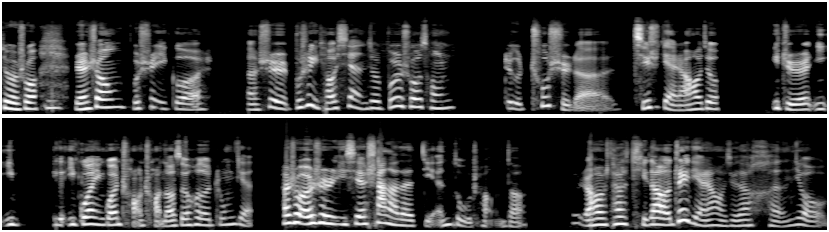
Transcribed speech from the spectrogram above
就是说，人生不是一个，呃，是不是一条线？就不是说从这个初始的起始点，然后就一直一一一个一关一关闯闯到最后的终点。他说，而是一些刹那的点组成的。然后他提到这点，让我觉得很有，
